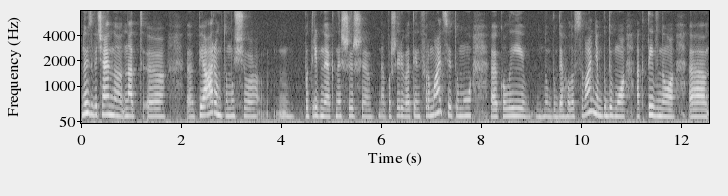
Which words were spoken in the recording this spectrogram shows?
Ну і звичайно над е, е, піаром, тому що. Потрібно якнайширше да, поширювати інформацію, тому е, коли ну, буде голосування, будемо активно е,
